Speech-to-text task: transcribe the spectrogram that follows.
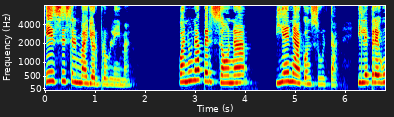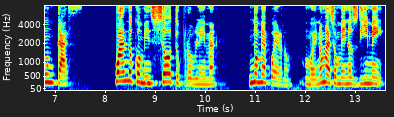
ese es el mayor problema. Cuando una persona viene a consulta y le preguntas, ¿cuándo comenzó tu problema? No me acuerdo. Bueno, más o menos dime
